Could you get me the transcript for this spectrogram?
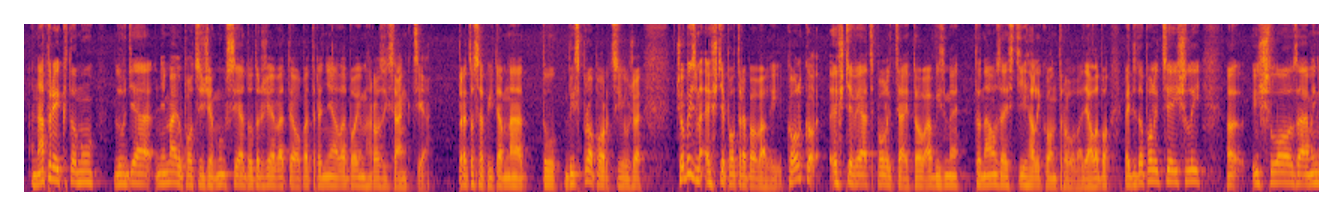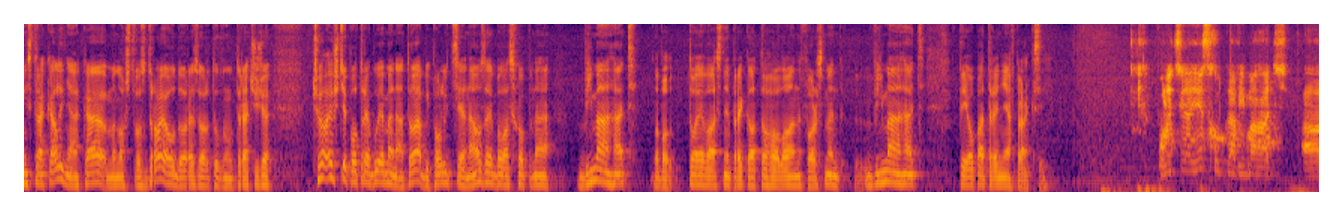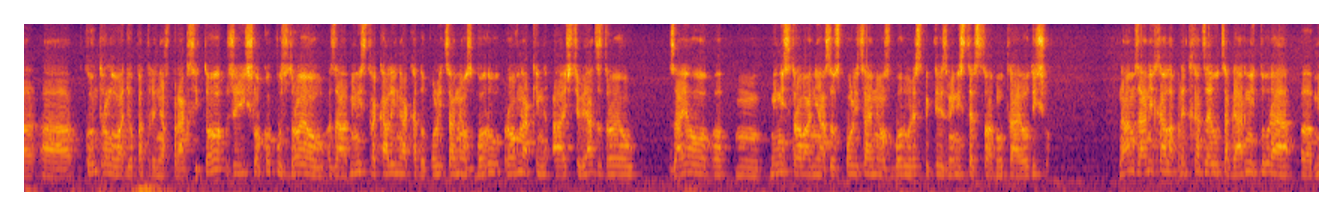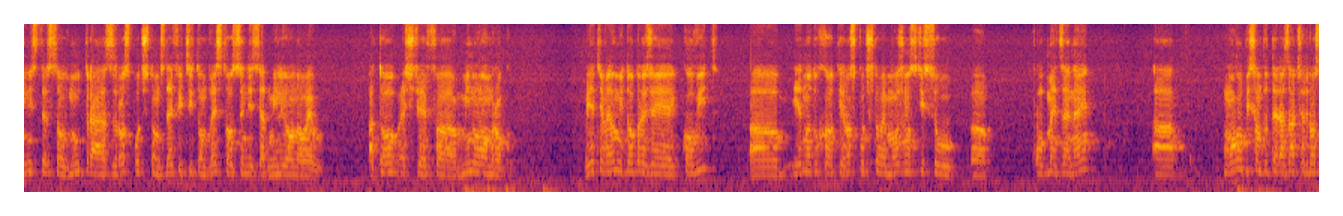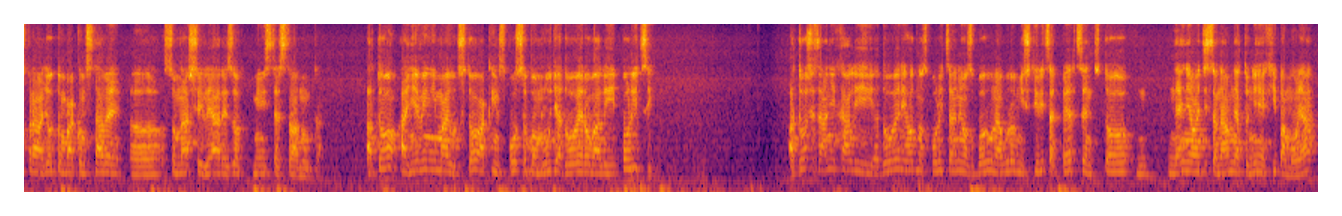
A napriek tomu ľudia nemajú pocit, že musia dodržiavať tie opatrenia, lebo im hrozí sankcia. Preto sa pýtam na tú disproporciu, že čo by sme ešte potrebovali? Koľko ešte viac policajtov, aby sme to naozaj stíhali kontrolovať? Alebo veď do policie išli, e, išlo za ministra Kaliňáka množstvo zdrojov do rezortu vnútra, čiže čo ešte potrebujeme na to, aby policia naozaj bola schopná vymáhať, lebo to je vlastne preklad toho law enforcement, vymáhať tie opatrenia v praxi? Polícia je schopná vymáhať a, a kontrolovať opatrenia v praxi. To, že išlo kopu zdrojov za ministra Kaliňáka do policajného zboru, rovnakým a ešte viac zdrojov za jeho ministrovania zo policajného zboru, respektíve z ministerstva vnútra aj odišlo. Nám zanechala predchádzajúca garnitúra e, ministerstvo vnútra s rozpočtom s deficitom 280 miliónov eur. A to ešte v e, minulom roku. Viete veľmi dobre, že je COVID, jednoducho tie rozpočtové možnosti sú ehm, obmedzené a mohol by som tu teraz začať rozprávať o tom, v akom stave ehm, som našiel ja rezort ministerstva vnútra. A to aj nevynímajúc to, akým spôsobom ľudia dôverovali policii. A to, že zanechali dôveryhodnosť policajného zboru na úrovni 40%, to, nehnevajte sa na mňa, to nie je chyba moja,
